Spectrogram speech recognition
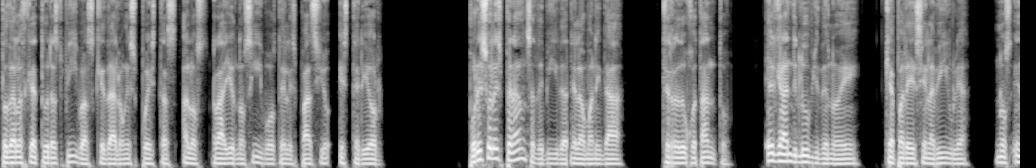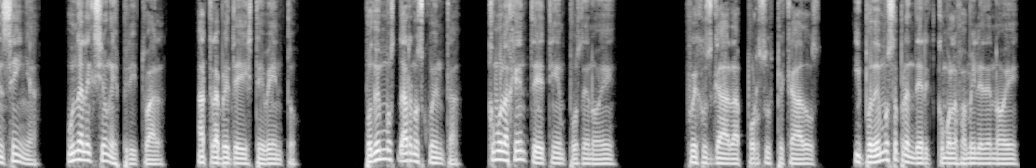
todas las criaturas vivas quedaron expuestas a los rayos nocivos del espacio exterior. Por eso la esperanza de vida de la humanidad se redujo tanto. El gran diluvio de Noé, que aparece en la Biblia, nos enseña una lección espiritual a través de este evento. Podemos darnos cuenta como la gente de tiempos de Noé fue juzgada por sus pecados y podemos aprender cómo la familia de Noé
